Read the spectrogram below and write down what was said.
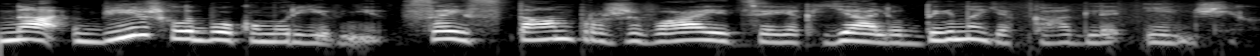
На більш глибокому рівні цей стан проживається як я людина, яка для інших.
